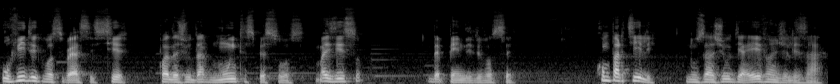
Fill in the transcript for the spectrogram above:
O vídeo que você vai assistir pode ajudar muitas pessoas, mas isso depende de você. Compartilhe, nos ajude a evangelizar.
